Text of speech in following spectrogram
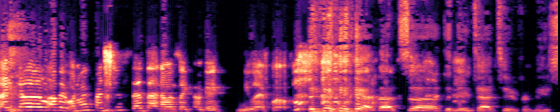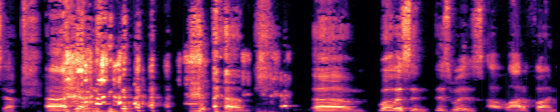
I know, I love it. One of my friends just said that, and I was like, okay, new life quote. yeah, that's uh, the new tattoo for me. So, uh, um, um, well, listen, this was a lot of fun.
